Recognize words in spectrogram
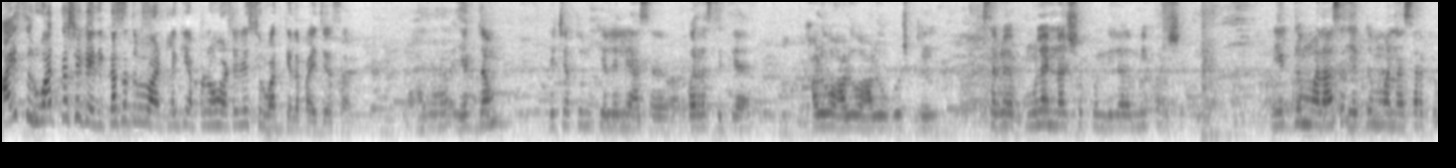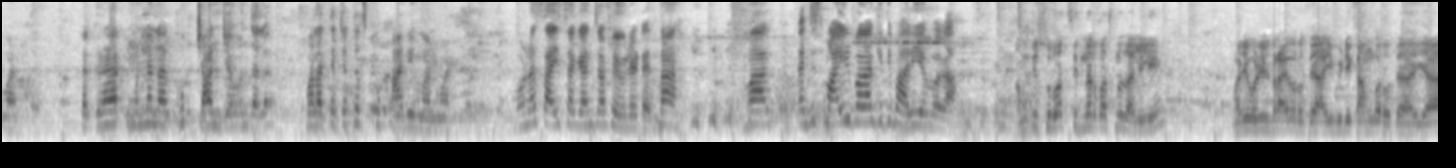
आई सुरुवात कशी केली? कसं तुम्ही वाटलं की आपण हॉटेल सुरुवात केलं पाहिजे असं? एकदम त्याच्यातून केलेले असं परिस्थिती आहे. हळूहळू हळू गोष्टी सगळ्या मुलांना शिकून दिलं मी पण शिकले. आणि एकदम मला असं एकदम मनासारखं वाटतं का ग्राहक म्हणलं ना खूप छान जेवण झालं. मला त्याच्यातच खूप अभिमान वाटतं म्हणूनच आई सगळ्यांच्या फेवरेट आहेत ना. मग त्यांची स्माईल बघा किती भारी आहे बघा. आमची सुरुवात सिन्नरपासून झालेली आहे. माझे वडील ड्रायव्हर होते आई बिडी कामगार होत्या. या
